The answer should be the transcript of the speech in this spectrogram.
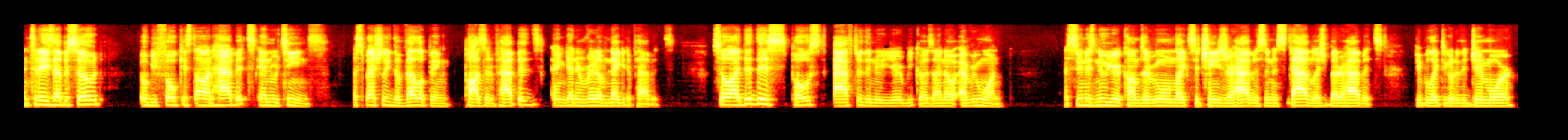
In today's episode, it will be focused on habits and routines, especially developing positive habits and getting rid of negative habits. So, I did this post after the new year because I know everyone, as soon as New Year comes, everyone likes to change their habits and establish better habits. People like to go to the gym more,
